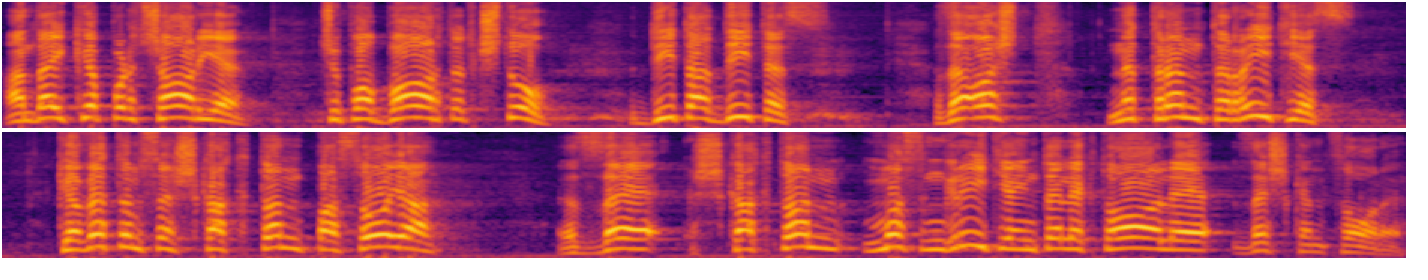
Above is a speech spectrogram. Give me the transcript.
Andaj kjo përçarje që po bartet kështu dita ditës dhe është në trend të rritjes, kjo vetëm se shkakton pasoja dhe shkakton mosngritje intelektuale dhe shkencore.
